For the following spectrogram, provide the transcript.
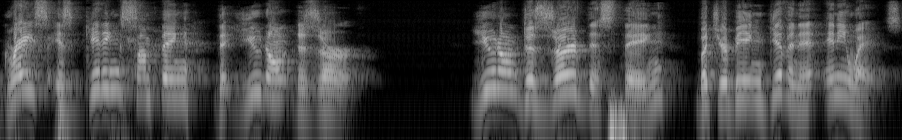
Grace is getting something that you don't deserve. You don't deserve this thing, but you're being given it anyways.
